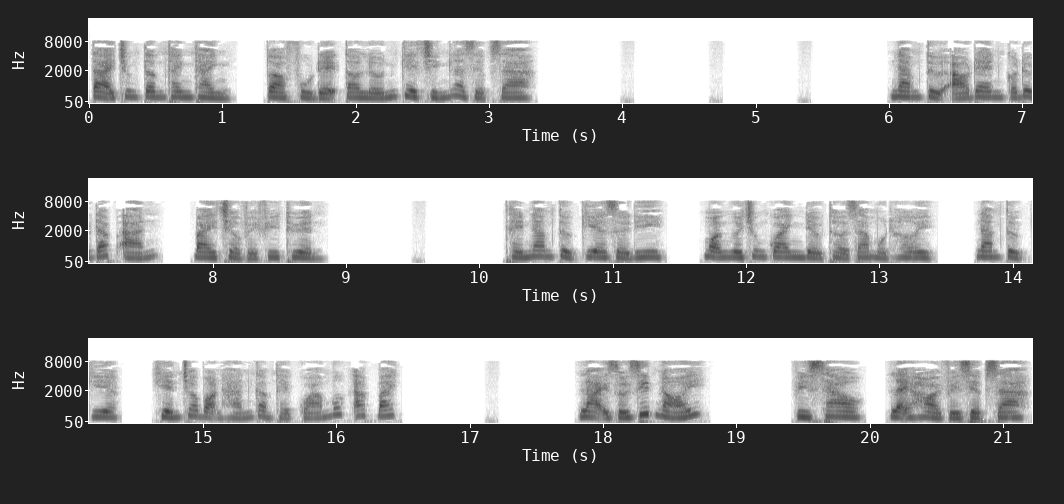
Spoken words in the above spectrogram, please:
Tại trung tâm Thanh Thành, tòa phủ đệ to lớn kia chính là Diệp gia. Nam tử áo đen có được đáp án, bay trở về phi thuyền. Thấy nam tử kia rời đi, mọi người chung quanh đều thở ra một hơi, nam tử kia khiến cho bọn hắn cảm thấy quá mức áp bách. Lại dối rít nói. Vì sao, lại hỏi về Diệp gia?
